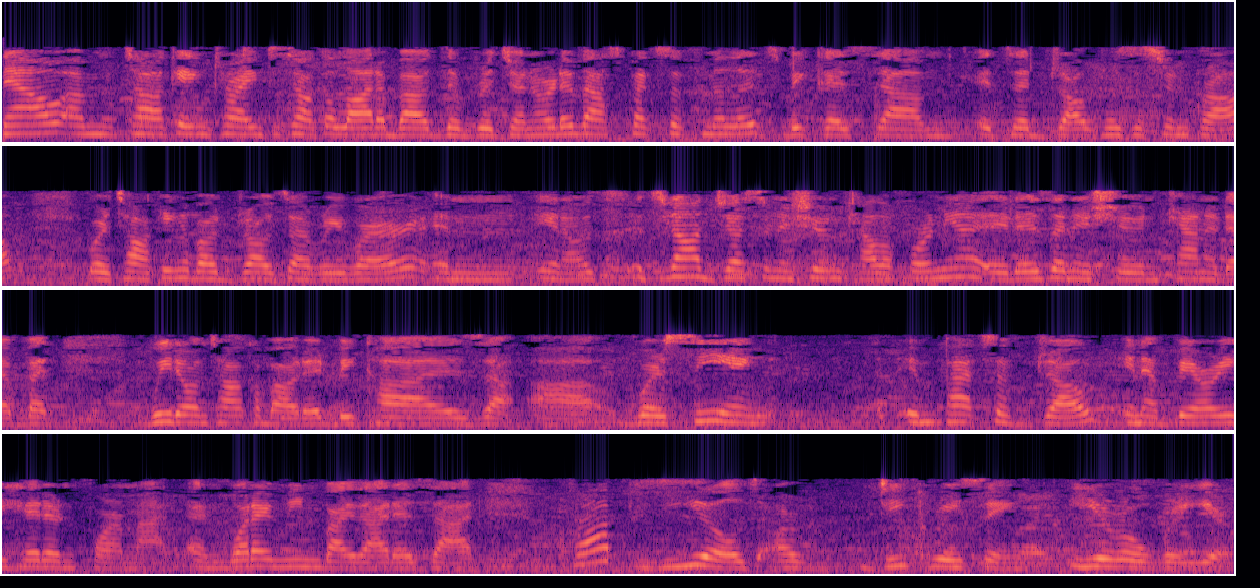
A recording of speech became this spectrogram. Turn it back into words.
Now I'm talking, trying to talk a lot about the regenerative aspects of millets because um, it's a drought-resistant crop. We're talking about droughts everywhere, and you know it's it's not just an issue in California. It is an issue in Canada, but we don't talk about it because uh, we're seeing impacts of drought in a very hidden format. And what I mean by that is that crop yields are decreasing year over year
